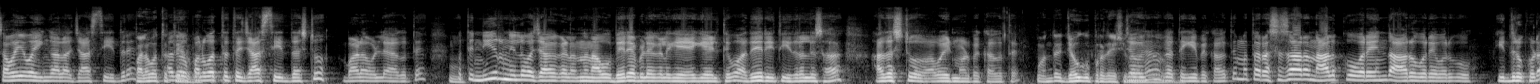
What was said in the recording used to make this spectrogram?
ಸಾವಯವ ಇಂಗಾಲ ಜಾಸ್ತಿ ಇದ್ರೆ ಫಲವತ್ತತೆ ಫಲವತ್ತತೆ ಜಾಸ್ತಿ ಇದ್ದಷ್ಟು ಬಹಳ ಒಳ್ಳೆ ಆಗುತ್ತೆ. ಮತ್ತೆ ನೀರು ನಿಲ್ಲುವ ಜಾಗಗಳನ್ನು ನಾವು ಬೇರೆ ಬೆಳೆಗಳಿಗೆ ಹೇಗೆ ಹೇಳ್ತೀವೋ ಅದೇ ರೀತಿ ಇದರಲ್ಲೂ ಸಹ ಆದಷ್ಟು ಅವಾಯ್ಡ್ ಮಾಡಬೇಕಾಗುತ್ತೆ. ಅಂದರೆ ಜೌಗು ಪ್ರದೇಶ ತೆಗಿಬೇಕಾಗುತ್ತೆ. ಮತ್ತು ರಸಸಾರ ನಾಲ್ಕೂವರೆಯಿಂದ ಆರೂವರೆವರೆಗೂ ಇದ್ರೂ ಕೂಡ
